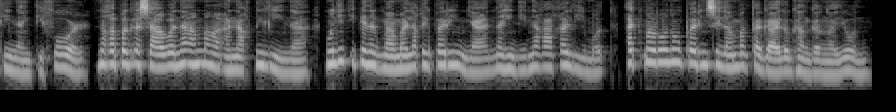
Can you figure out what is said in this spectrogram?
1994. Nakapag-asawa na ang mga anak ni Lina, ngunit ipinagmamalaki pa rin niya na hindi nakakalimot at marunong pa rin silang magtagalog hanggang ngayon.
